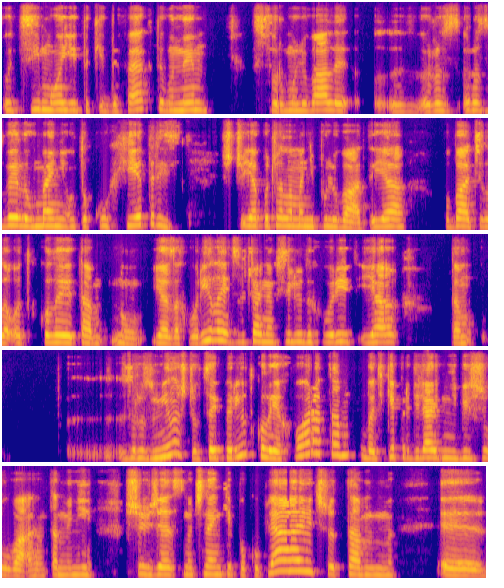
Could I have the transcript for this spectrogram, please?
оці мої такі дефекти, вони сформулювали, роз, розвили в мені отаку хитрість, що я почала маніпулювати. Я побачила, от коли там ну, я захворіла, як звичайно, всі люди хворіють, і я там е, зрозуміла, що в цей період, коли я хвора, там батьки приділяють мені більше уваги. Там мені щось вже смачненьке покупляють, що там е,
